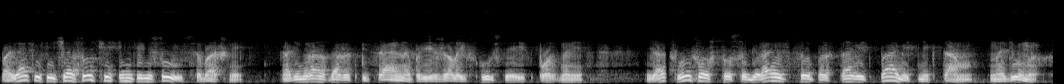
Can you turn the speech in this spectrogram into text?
Поляки сейчас очень интересуются башней. Один раз даже специально приезжала экскурсия из Познани. Я слышал, что собираются поставить памятник там, на дюнах.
